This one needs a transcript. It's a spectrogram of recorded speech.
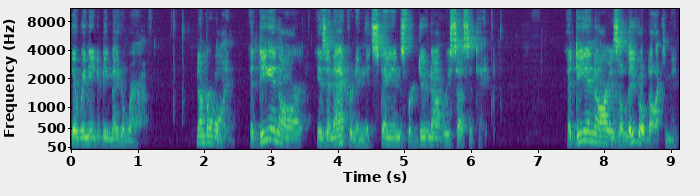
that we need to be made aware of. Number one, a DNR is an acronym that stands for Do Not Resuscitate. A DNR is a legal document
